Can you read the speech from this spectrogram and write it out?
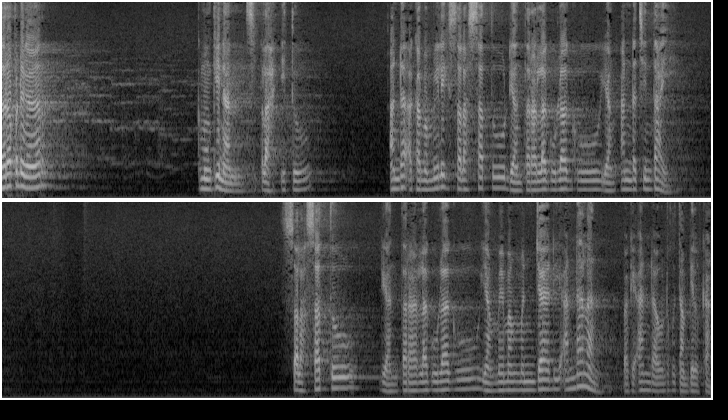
Saudara pendengar, kemungkinan setelah itu Anda akan memilih salah satu di antara lagu-lagu yang Anda cintai. Salah satu di antara lagu-lagu yang memang menjadi andalan bagi Anda untuk ditampilkan.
